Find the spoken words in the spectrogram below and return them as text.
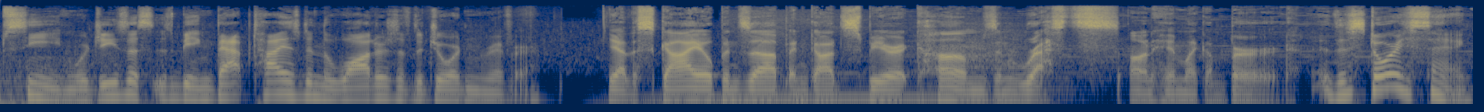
scene where Jesus is being baptized in the waters of the Jordan River. Yeah, the sky opens up and God's Spirit comes and rests on him like a bird. This story is saying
